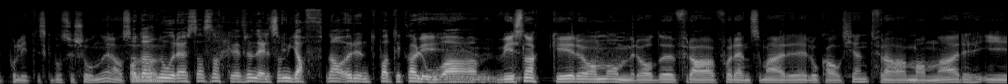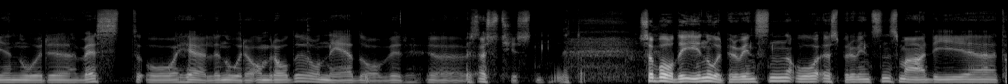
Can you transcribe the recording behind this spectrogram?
politiske posisjoner. Altså, og da nordøst snakker vi fremdeles om Jafna og rundt Patikaloa? Vi, vi snakker om området fra, for den som er lokalkjent, fra Mannar i nordvest og hele nordområdet og nedover eh, østkysten. Nettopp. Så både i nordprovinsen og østprovinsen, som er de eh,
